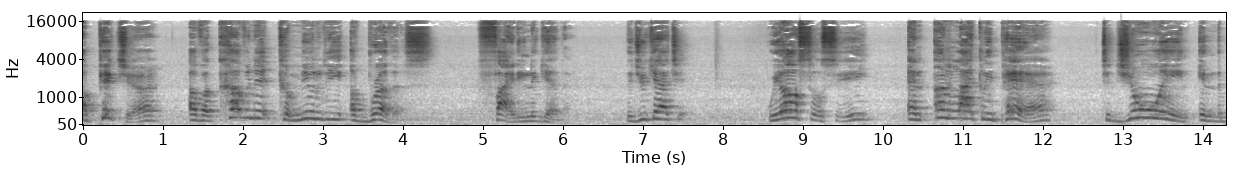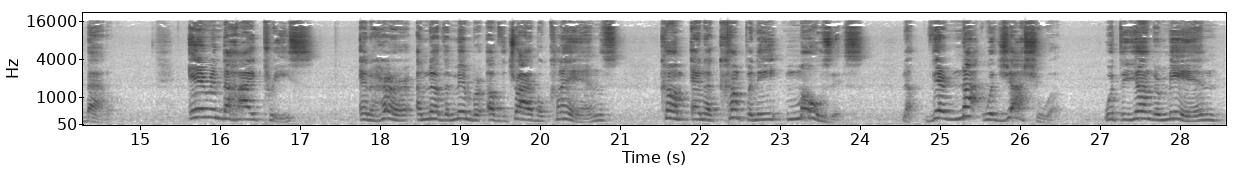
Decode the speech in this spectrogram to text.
a picture of a covenant community of brothers fighting together. Did you catch it? We also see an unlikely pair to join in the battle. Aaron the high priest and Hur, another member of the tribal clans, come and accompany Moses. Now, they're not with Joshua, with the younger men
